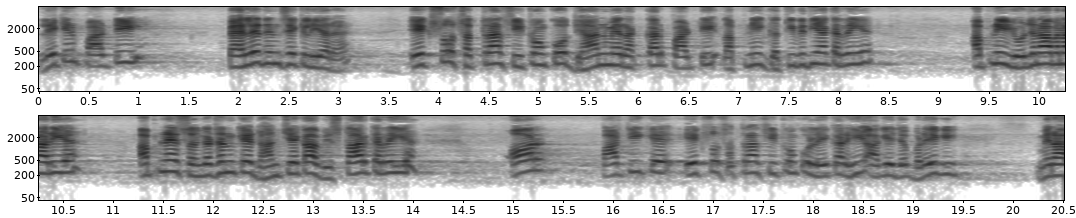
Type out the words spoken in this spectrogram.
लेकिन पार्टी पहले दिन से क्लियर है 117 सीटों को ध्यान में रखकर पार्टी अपनी गतिविधियां कर रही है अपनी योजना बना रही है अपने संगठन के ढांचे का विस्तार कर रही है और पार्टी के 117 सीटों को लेकर ही आगे जब बढ़ेगी मेरा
